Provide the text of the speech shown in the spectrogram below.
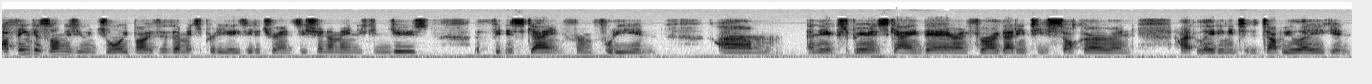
I think as long as you enjoy both of them, it's pretty easy to transition. I mean, you can use the fitness gain from footy and um, and the experience gained there and throw that into your soccer and uh, leading into the W League. And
